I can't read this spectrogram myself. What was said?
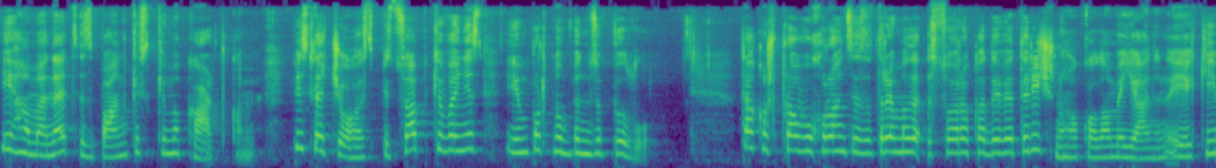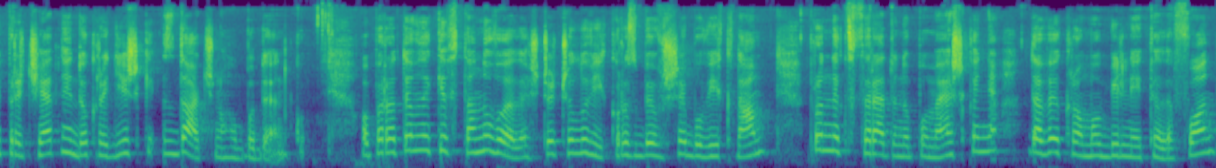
і гаманець з банківськими картками, після чого з підсобки виніс імпортну бензопилу. Також правоохоронці затримали 49-річного коломиянина, який причетний до крадіжки з дачного будинку. Оперативники встановили, що чоловік розбив шибу вікна, проник всередину помешкання та викрав мобільний телефон,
